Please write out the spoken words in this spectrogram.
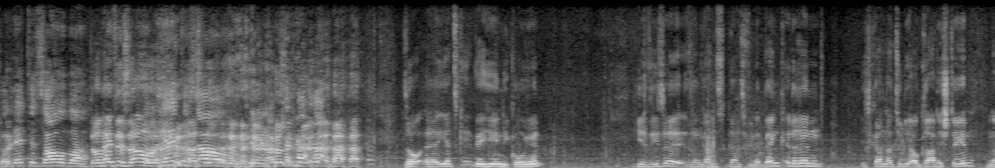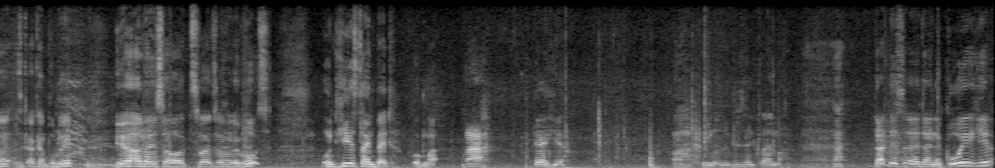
Toilette sauber. Toilette sauber. Toilette sauber. So, äh, jetzt gehen wir hier in die Kojen. Hier siehst du, sind ganz, ganz viele Bänke drin. Ich kann natürlich auch gerade stehen, ne? ist gar kein Problem. Hier, Alter, ist er zwei, zwei Meter groß. Und hier ist dein Bett. Guck mal. Ah, der hier. Ah, den muss ich ein bisschen klein machen. Das ist äh, deine Koje hier.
